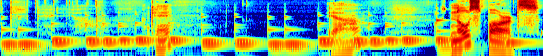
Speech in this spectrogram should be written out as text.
Wikipedia. Okay. Ja. No Sports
